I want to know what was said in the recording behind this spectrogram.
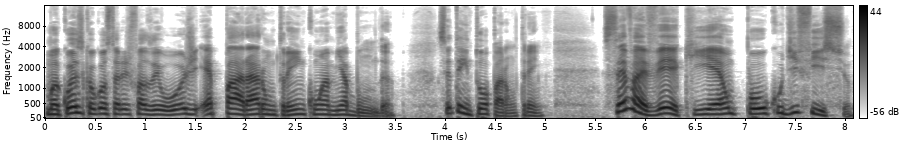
uma coisa que eu gostaria de fazer hoje é parar um trem com a minha bunda. Você tentou parar um trem? Você vai ver que é um pouco difícil.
